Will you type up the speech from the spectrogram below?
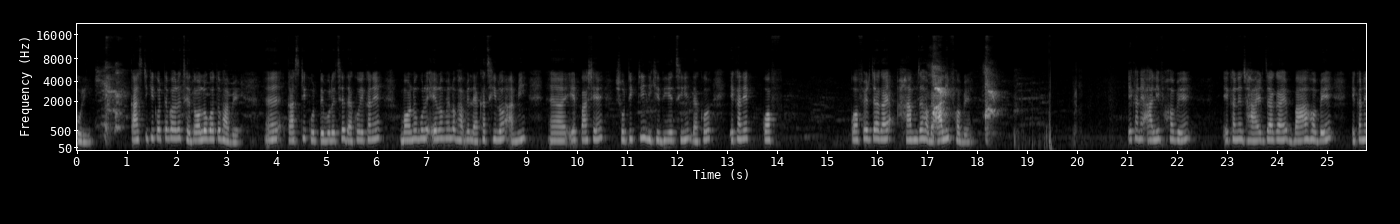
করি। কাজটি কি করতে বলেছে? দলগতভাবে। কাজটি করতে বলেছে। দেখো এখানে বর্ণগুলো এলোমেলোভাবে লেখা ছিল, আমি এর পাশে সঠিকটি লিখে দিয়েছি, দেখো। এখানে কফ, কফের জায়গায় হামজা হবে, আলিফ হবে। এখানে আলিফ হবে, এখানে ঝায়ের জায়গায় বা হবে, এখানে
